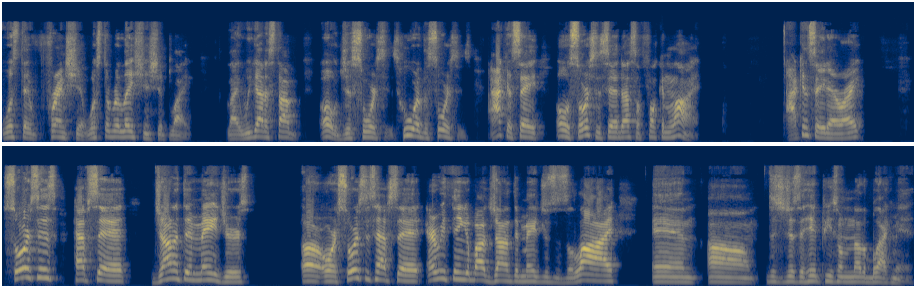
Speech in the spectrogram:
what's the friendship? What's the relationship like? Like we got to stop. Oh, just sources. Who are the sources? I could say, oh, sources said that's a fucking lie. I can say that, right? Sources have said Jonathan Majors, or, or sources have said everything about Jonathan Majors is a lie, and um, this is just a hit piece on another black man.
